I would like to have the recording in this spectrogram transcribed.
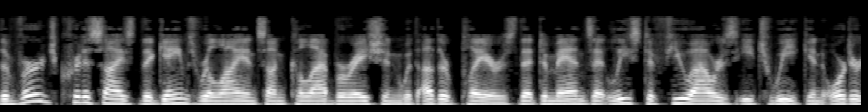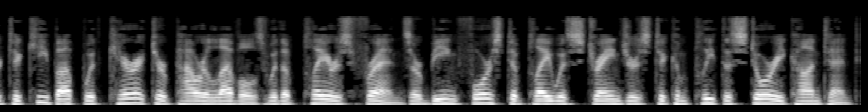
The Verge criticized the game's reliance on collaboration with other players that demands at least a few hours each week in order to keep up with character power levels with a player's friends or being forced to play with strangers to complete the story content.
